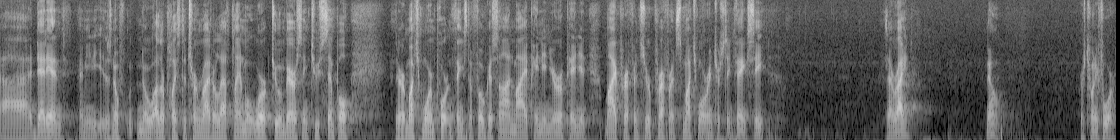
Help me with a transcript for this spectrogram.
uh, dead end. I mean, there's no, no other place to turn right or left. Plan won't work, too embarrassing, too simple. There are much more important things to focus on my opinion, your opinion, my preference, your preference, much more interesting things. See? Is that right? No. Verse 24.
